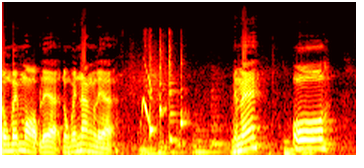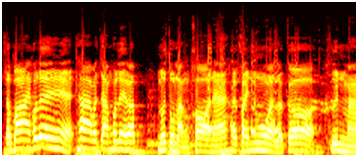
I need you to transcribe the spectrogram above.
ลงไปหมอบเลยอะลงไปนั่งเลยอะเห็นไหมโอ้ สบายเขาเลยเนี่ยท่าประจำเขาเลยครับ นวดตรงหลังคอนะ ค่อยๆนวดแล้วก็ขึ้นมา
